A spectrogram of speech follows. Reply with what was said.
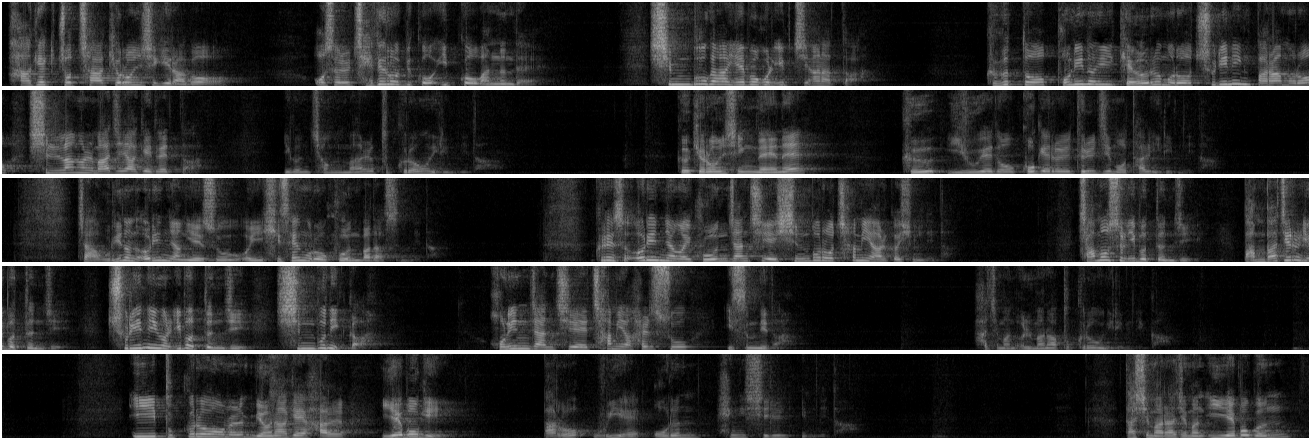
하객조차 결혼식이라고 옷을 제대로 입고, 입고 왔는데 신부가 예복을 입지 않았다. 그것도 본인의 게으름으로 추리닝 바람으로 신랑을 맞이하게 됐다. 이건 정말 부끄러운 일입니다. 그 결혼식 내내 그 이후에도 고개를 들지 못할 일입니다. 자, 우리는 어린 양 예수의 희생으로 구원받았습니다. 그래서 어린 양의 구원잔치에 신부로 참여할 것입니다. 잠옷을 입었든지, 반바지를 입었든지, 추리닝을 입었든지, 신부니까 혼인잔치에 참여할 수 있습니다. 하지만 얼마나 부끄러운 일입니까? 이 부끄러움을 면하게 할 예복이 바로 우리의 옳은 행실입니다. 다시 말하지만 이 예복은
